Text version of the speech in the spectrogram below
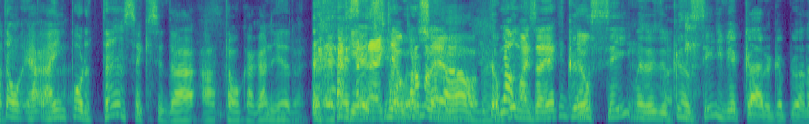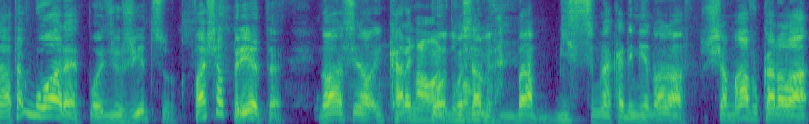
Então, a a importância que se dá a tal caganeira é que é, É que é o problema. né? Então, não, mas aí é que eu Cansei, mas eu, digo, cansei de ver cara no campeonato agora, pô, jiu-jitsu, faixa preta. Hora, assim, ó, cara, Na hora pô, do considerado brabíssimo na academia, na hora, ó, chamava o cara lá,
